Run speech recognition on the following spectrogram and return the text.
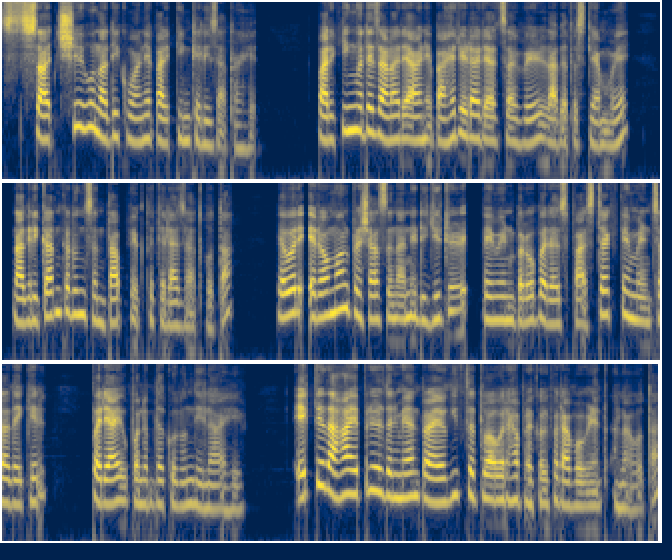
सातशेहून अधिक वाहने पार्किंग केली जात आहेत. पार्किंगमध्ये जाणाऱ्या आणि बाहेर येणाऱ्याचा वेळ लागत असल्यामुळे नागरिकांकडून संताप व्यक्त केला जात होता. यावर एरोमॉल प्रशासनाने डिजिटल पेमेंटबरोबरच फास्टॅग पेमेंटचा देखील पर्याय उपलब्ध करून दिला आहे. एक ते दहा एप्रिल दरम्यान प्रायोगिक तत्वावर हा प्रकल्प राबवण्यात आला होता.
